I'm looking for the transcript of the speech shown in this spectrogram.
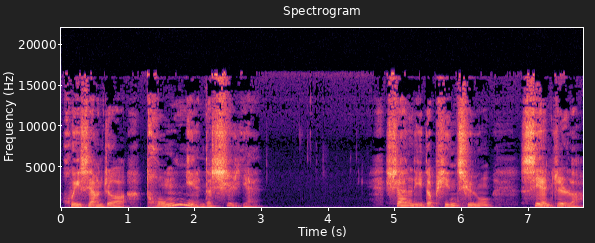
回响着童年的誓言。山里的贫穷限制了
